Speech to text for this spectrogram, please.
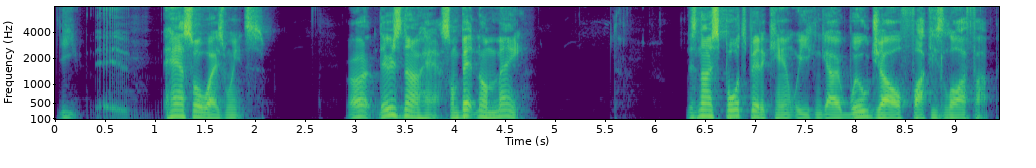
You, eh, house always wins. Right? There is no house. I'm betting on me. There's no sports bet account where you can go, will Joel fuck his life up?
